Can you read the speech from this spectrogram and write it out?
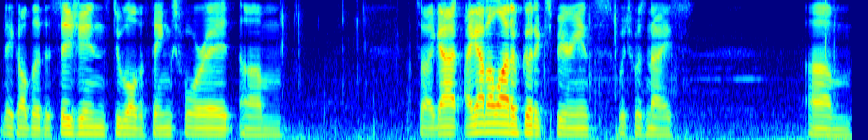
make all the decisions, do all the things for it. Um, so I got I got a lot of good experience, which was nice. Um,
